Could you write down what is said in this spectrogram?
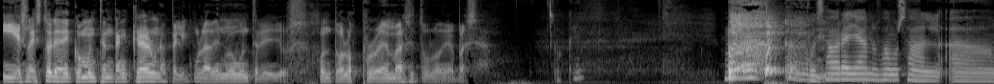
Y es la historia de cómo intentan crear una película de nuevo entre ellos, con todos los problemas y todo lo que pasa. Ok. Bueno, pues ahora ya nos vamos al, a-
